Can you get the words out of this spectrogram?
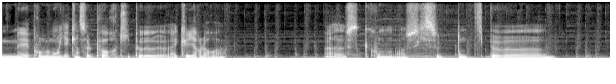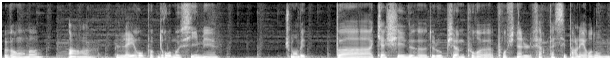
mais pour le moment il n'y a qu'un seul port qui peut accueillir leur... Euh, ce, ce, dont ils peuvent euh, vendre. Enfin, l'aérodrome aussi, mais je m'embête pas à cacher de, l'opium pour, euh, pour au final le faire passer par l'aérodrome.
